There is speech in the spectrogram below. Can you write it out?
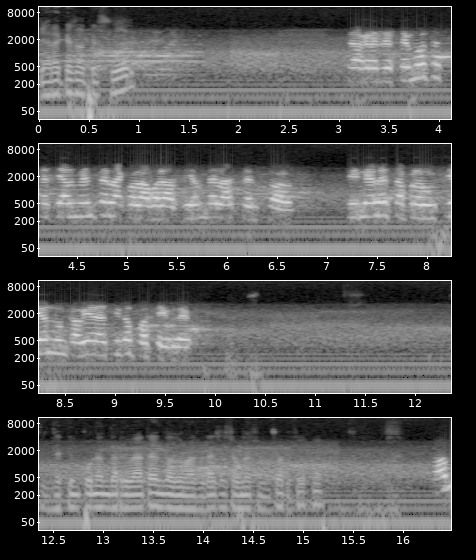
I ara què és el que surt? Te agradecemos especialmente la colaboración del ascensor. Sin él esta producción nunca hubiera sido posible. Fins a quin punt hem d'arribar que hem de donar les gràcies a un ascensor, i tot, no? Com?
